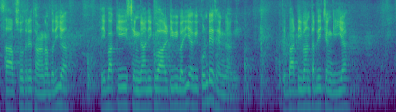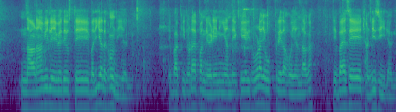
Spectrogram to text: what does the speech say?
ਸਾਫ਼ ਸੁਥਰੇ ਥਾਣਾ ਵਧੀਆ। ਤੇ ਬਾਕੀ ਸਿੰਗਾਂ ਦੀ ਕੁਆਲਿਟੀ ਵੀ ਵਧੀਆ ਹੈਗੀ, ਕੁੰਡੇ ਸਿੰਘ ਆਗੇ ਤੇ ਬਾਡੀ ਬੰਤਰ ਦੀ ਚੰਗੀ ਆ। ਨਾੜਾਂ ਵੀ ਲੇਵੇ ਦੇ ਉੱਤੇ ਵਧੀਆ ਦਿਖਾਉਂਦੀ ਹੈਗੀ। ਤੇ ਬਾਕੀ ਥੋੜਾ ਆਪਾਂ ਨੇੜੇ ਨਹੀਂ ਜਾਂਦੇ ਕਿ ਵਾਰੀ ਥੋੜਾ ਜਿਹਾ ਉੱਪਰੇ ਦਾ ਹੋ ਜਾਂਦਾਗਾ। ਤੇ ਵੈਸੇ ਠੰਡੀ ਸੀਲ ਹੈਗੀ।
